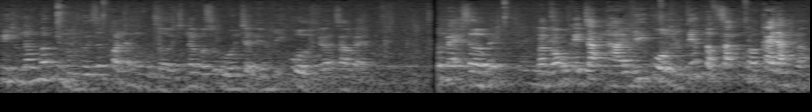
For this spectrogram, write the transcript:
Khi chúng ta mất đi một người rất quan trọng trong cuộc đời chúng ta có xu hướng trở nên vĩ cuồng giai đoạn sau đấy mẹ sớm ấy mà có một cái trạng thái vĩ cuồng được thiết lập sẵn nó cài đặt vào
